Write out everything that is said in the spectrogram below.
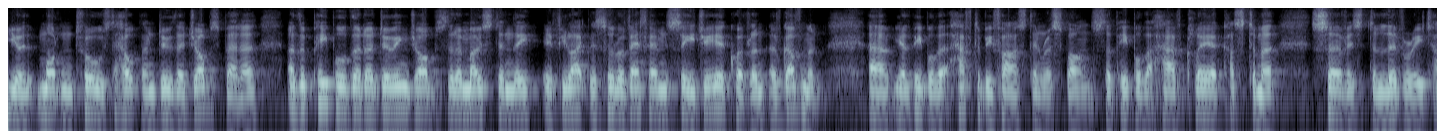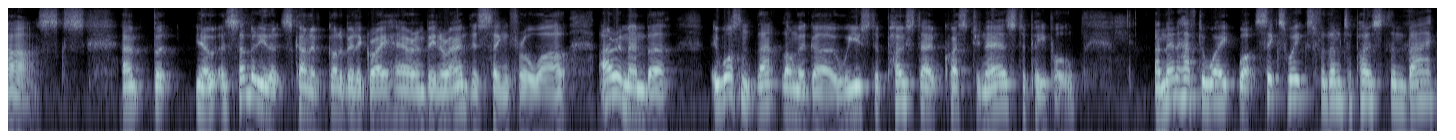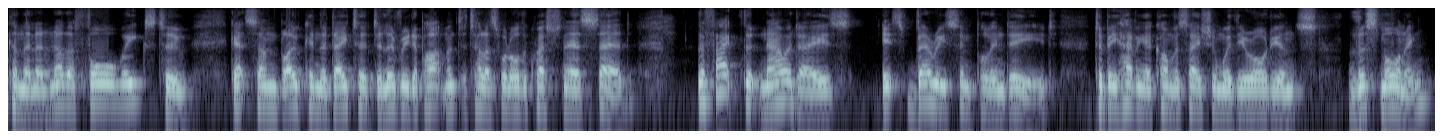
you know, modern tools to help them do their jobs better are the people that are doing jobs that are most in the, if you like, the sort of FMCG equivalent of government. Uh, you know, the people that have to be fast in response, the people that have clear customer service delivery tasks. Um, but you know, as somebody that's kind of got a bit of grey hair and been around this thing for a while, I remember it wasn't that long ago. We used to post out questionnaires to people and then have to wait what six weeks for them to post them back and then another four weeks to get some bloke in the data delivery department to tell us what all the questionnaires said. The fact that nowadays it's very simple indeed to be having a conversation with your audience this morning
